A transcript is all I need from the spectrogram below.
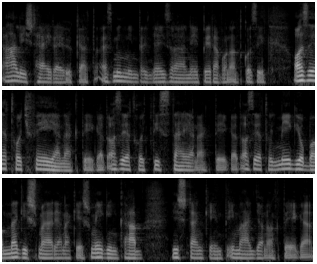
állítsd helyre őket. Ez mind-mind ugye Izrael népére vonatkozik. Azért, hogy féljenek téged, azért, hogy tiszteljenek téged, azért, hogy még jobban megismerjenek, és még inkább Istenként imádjanak téged.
